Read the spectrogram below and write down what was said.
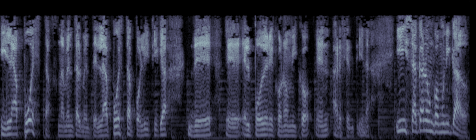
y la apuesta fundamentalmente, la apuesta política de eh, el poder económico en Argentina. Y sacaron un comunicado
